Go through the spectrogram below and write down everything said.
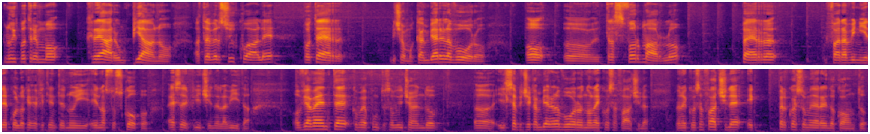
noi potremmo creare un piano attraverso il quale poter, diciamo, cambiare lavoro o uh, trasformarlo per far avvenire quello che effettivamente noi è il nostro scopo, essere felici nella vita. Ovviamente, come appunto stavo dicendo, uh, il semplice cambiare lavoro non è cosa facile, non è cosa facile e per questo me ne rendo conto.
